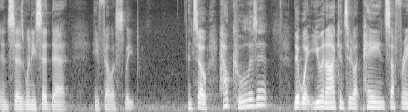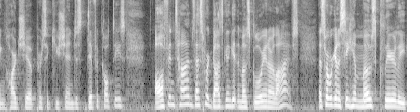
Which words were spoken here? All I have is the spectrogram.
And says, when he said that, he fell asleep. And so, how cool is it that what you and I consider like pain, suffering, hardship, persecution, just difficulties, oftentimes that's where God's going to get the most glory in our lives. That's where we're going to see him most clearly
